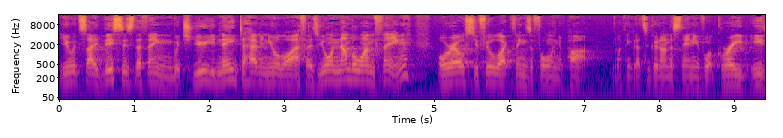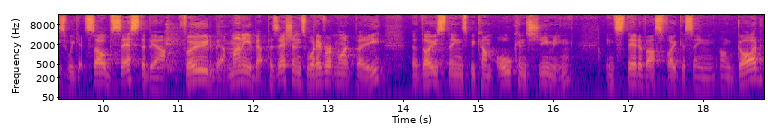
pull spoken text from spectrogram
you would say this is the thing which you need to have in your life as your number one thing, or else you feel like things are falling apart. And I think that's a good understanding of what greed is. We get so obsessed about food, about money, about possessions, whatever it might be, that those things become all consuming instead of us focusing on God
